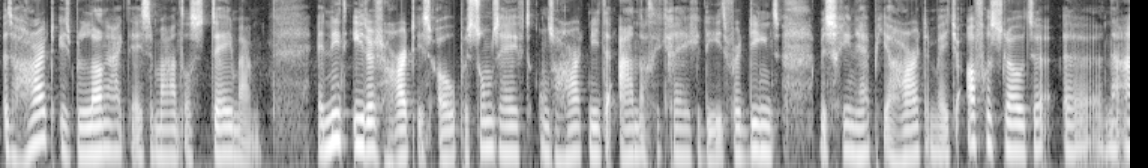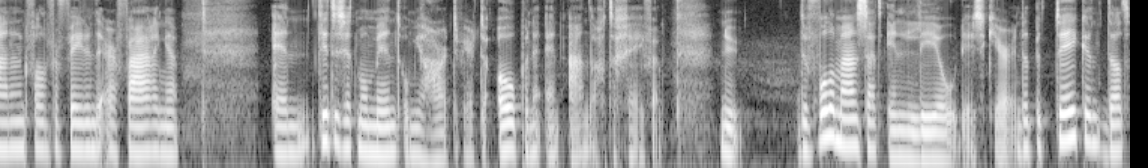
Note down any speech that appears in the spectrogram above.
het hart is belangrijk deze maand als thema. En niet ieders hart is open. Soms heeft ons hart niet de aandacht gekregen die het verdient. Misschien heb je je hart een beetje afgesloten uh, naar aanleiding van vervelende ervaringen. En dit is het moment om je hart weer te openen en aandacht te geven. Nu, de volle maan staat in leeuw deze keer. En dat betekent dat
